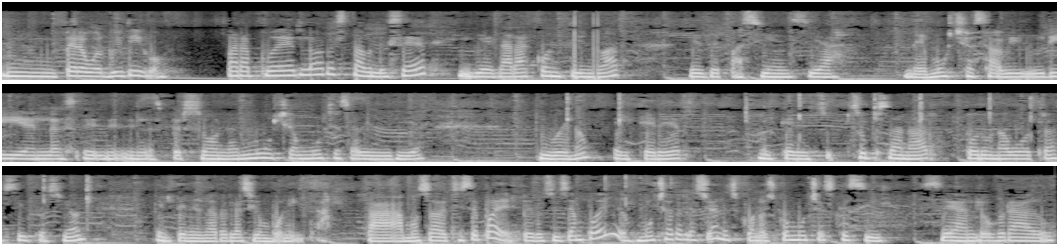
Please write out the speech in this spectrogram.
Mm, pero vuelvo y digo, para poderlo restablecer y llegar a continuar es de paciencia, de mucha sabiduría en las, en las personas, mucha, mucha sabiduría. Y bueno, el querer el querer subsanar por una u otra situación, el tener una relación bonita. Vamos a ver si se puede, pero sí se han podido muchas relaciones. Conozco muchas que sí se han logrado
